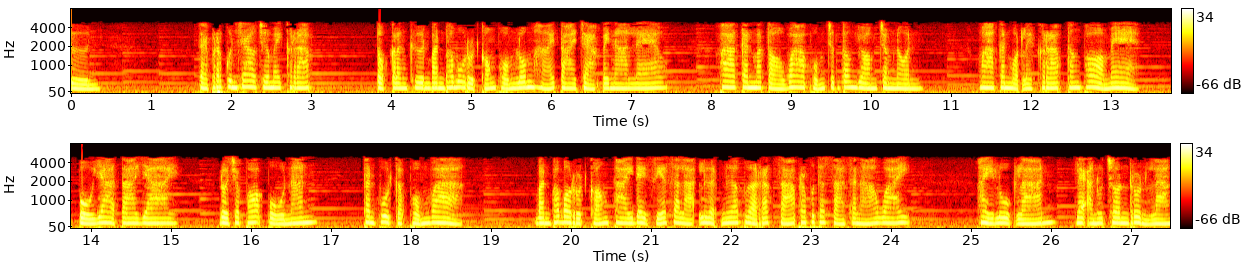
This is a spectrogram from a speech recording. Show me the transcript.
อื่น แต่พระคุณเจ้าเชื่อไหมครับ ตกกลางคืนบรรพบุรุษของผมล้มหายตายจากไปนานแล้ว พากันมาต่อว่าผมจนต้องยอมจำนน มากันหมดเลยครับ ทั้งพ่อแม่ ปู่ย่าตายาย โดยเฉพาะปู่นั้น ท่านพูดกับผมว่า บรรพบุรุษของไทยได้เสียสละเลือดเนื้อเพื่อรักษาพระพุทธศาสนาไว้ ให้ลูกหลานและอนุชนรุ่นหลัง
